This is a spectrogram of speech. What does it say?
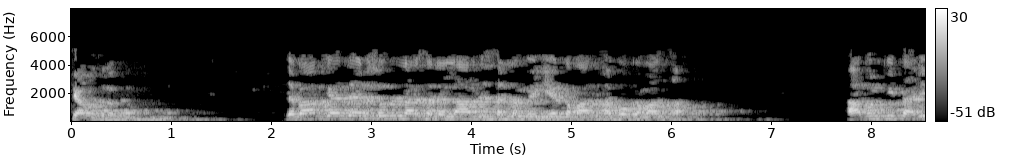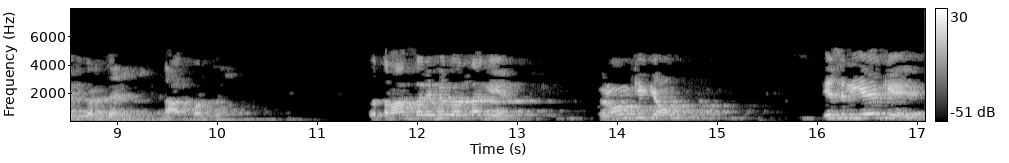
کیا مطلب ہے؟ جب آپ کہتے ہیں رسول اللہ صلی اللہ علیہ وسلم میں یہ کمال تھا، وہ کمال تھا۔ آپ ان کی تعریف کرتے ہیں، نعت پڑھتے ہیں۔ تو تمام تعریفیں تو اللہ کی ہیں۔ پھر ان کی کیوں؟ اس لیے کہ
